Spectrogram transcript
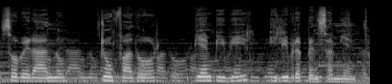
soberano, triunfador, bien vivir y libre pensamiento.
